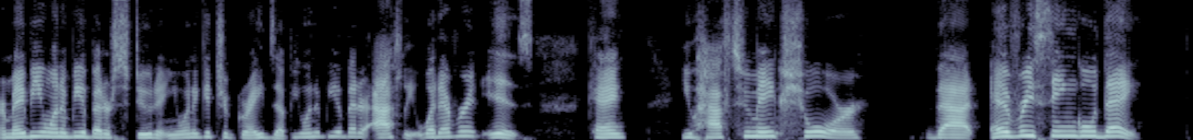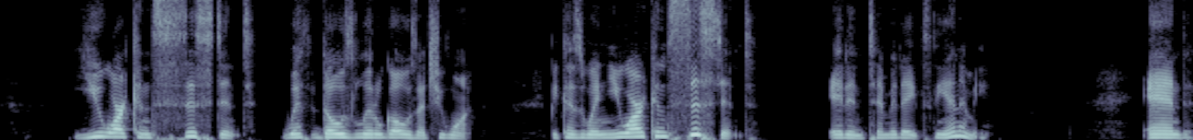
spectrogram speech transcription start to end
or maybe you want to be a better student, you want to get your grades up, you want to be a better athlete, whatever it is. Okay. You have to make sure that every single day you are consistent with those little goals that you want. Because when you are consistent, it intimidates the enemy. And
